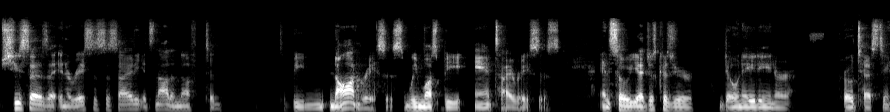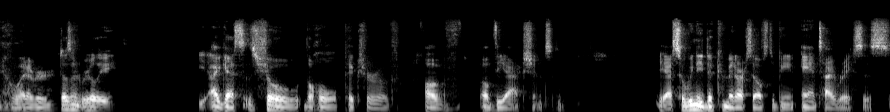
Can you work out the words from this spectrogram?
she says that in a racist society, it's not enough to to be non-racist we must be anti-racist and so yeah just because you're donating or protesting or whatever doesn't really i guess show the whole picture of of of the actions yeah so we need to commit ourselves to being anti-racist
